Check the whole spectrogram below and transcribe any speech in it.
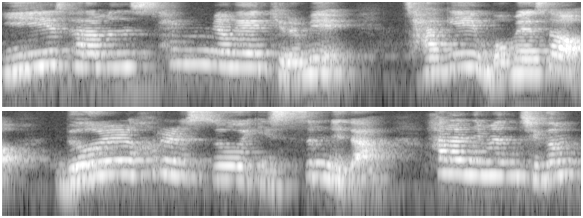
이 사람은 생명의 기름이 자기 몸에서 늘 흐를 수 있습니다. 하나님은 지금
